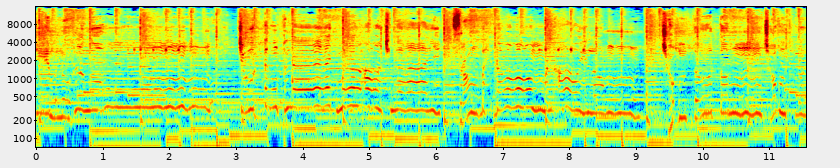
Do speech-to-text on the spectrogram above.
ជាមនុស្សល្ងងជូតទឹកភ្នែកមើលឲ្យឆ្ងាយ ស្រង់បេះដូងមិនឲ្យលងឈប់ទូទុនឈប់ធ្វើ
